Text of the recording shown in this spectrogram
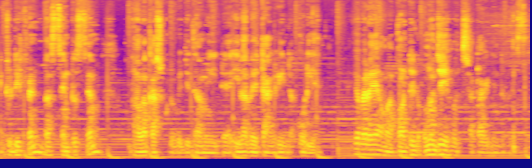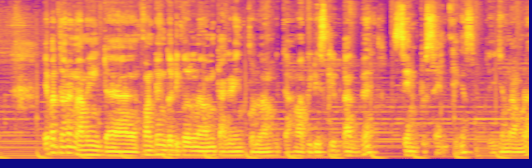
একটু ডিফারেন্ট বা সেম টু সেম ভালো কাজ করবে যদি আমি এটা এইভাবে টার্গেটিংটা করি এবারে আমার কন্টেন্ট অনুযায়ী হচ্ছে টার্গেটিংটা হয়েছে। এবার ধরেন আমি কন্টেন্ট তৈরি করলাম টার্গেটিং করলাম কিন্তু আমার ভিডিও স্ক্রিপ্ট লাগবে সেম টু সেম ঠিক আছে? এই জন্য আমরা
